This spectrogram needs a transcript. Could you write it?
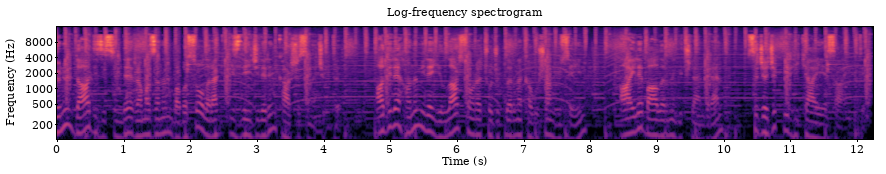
Gönül Dağ dizisinde Ramazan'ın babası olarak izleyicilerin karşısına çıktı. Adile Hanım ile yıllar sonra çocuklarına kavuşan Hüseyin, aile bağlarını güçlendiren sıcacık bir hikayeye sahipti.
